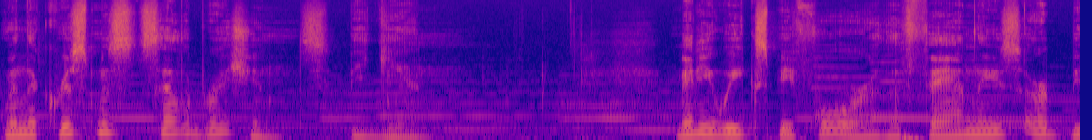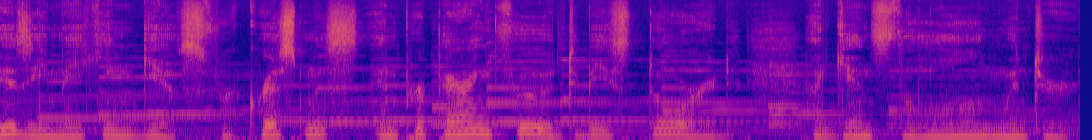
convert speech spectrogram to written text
when the Christmas celebrations begin. Many weeks before, the families are busy making gifts for Christmas and preparing food to be stored against the long winter.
